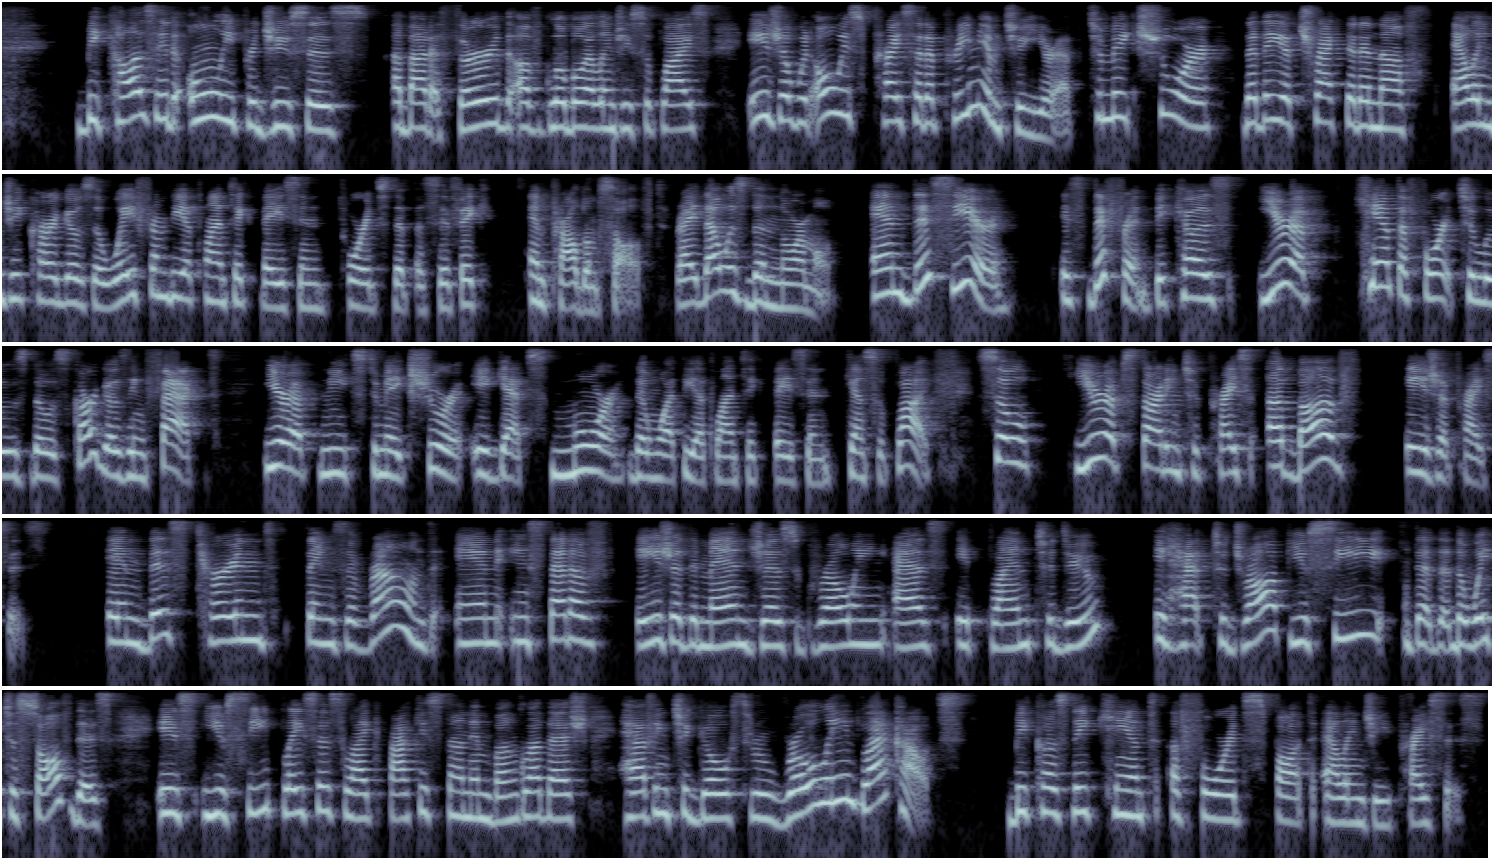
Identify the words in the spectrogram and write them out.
because it only produces about a third of global LNG supplies, Asia would always price at a premium to Europe to make sure that they attracted enough LNG cargoes away from the Atlantic basin towards the Pacific and problem solved, right? That was the normal. And this year is different because Europe can't afford to lose those cargoes. In fact, Europe needs to make sure it gets more than what the Atlantic basin can supply. So Europe's starting to price above Asia prices. And this turned things around. And instead of Asia demand just growing as it planned to do, it had to drop. You see, the, the, the, way to solve this is you see places like Pakistan and Bangladesh having to go through rolling blackouts because they can't afford spot LNG prices.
